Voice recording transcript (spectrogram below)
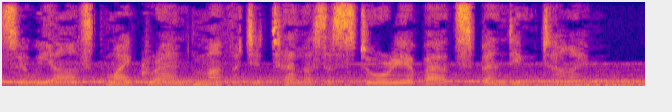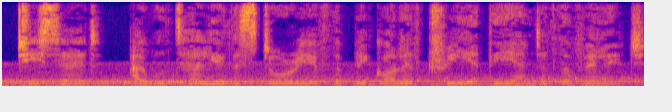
so we asked my grandmother to tell us a story about spending time. She said, I will tell you the story of the big olive tree at the end of the village.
